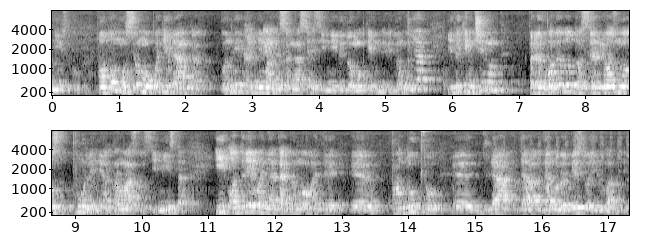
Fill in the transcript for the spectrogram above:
місту, по тому всьому, по ділянках, вони приймалися на сесії невідомо ким, невідомо як, і таким чином приводило до серйозного збурення громадськості міста і отримання, так би мовити, е, продукту е, для, для, для боротьби тою владою.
